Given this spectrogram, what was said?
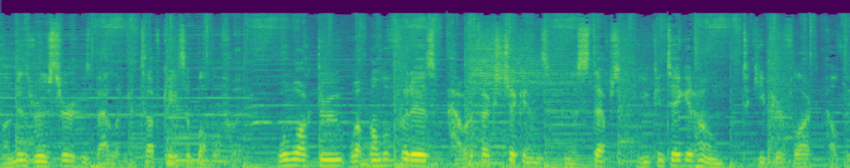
Londyn's rooster who's battling a tough case of bumblefoot. We'll walk through what bumblefoot is, how it affects chickens, and the steps you can take at home to keep your flock healthy.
